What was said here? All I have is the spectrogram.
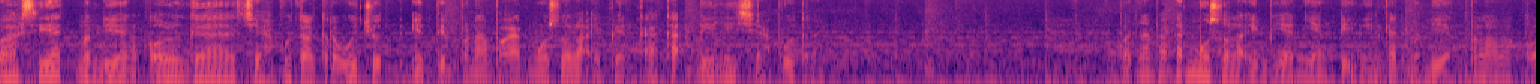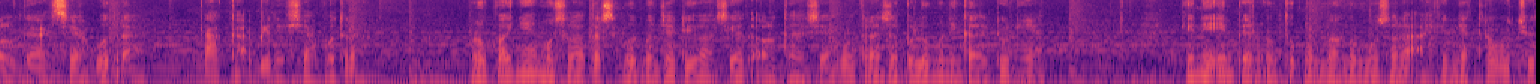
Wasiat mendiang Olga Syahputra terwujud intip penampakan musola impian kakak Billy Syahputra. Penampakan musola impian yang diinginkan mendiang pelawak Olga Syahputra, kakak Billy Syahputra. Rupanya musola tersebut menjadi wasiat Olga Syahputra sebelum meninggal dunia. Kini impian untuk membangun musola akhirnya terwujud.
